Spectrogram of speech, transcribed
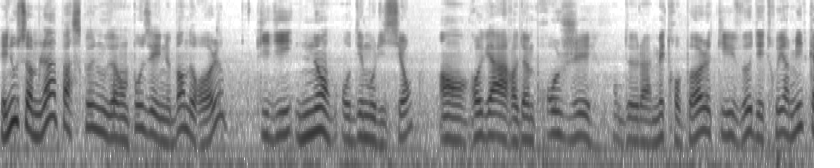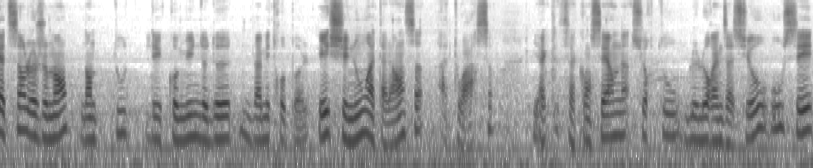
Et nous sommes là parce que nous avons posé une banderole qui dit non aux démolitions en regard d'un projet de la métropole qui veut détruire 1400 logements dans toutes les communes de la métropole. Et chez nous, à Talence, à Tours, ça concerne surtout le Lorenzatio où c'est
